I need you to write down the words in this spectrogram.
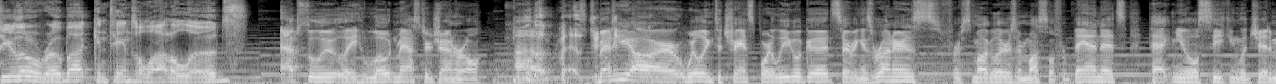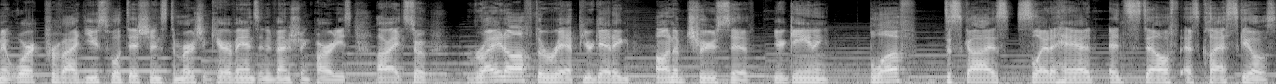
So your little robot contains a lot of loads. Absolutely, Loadmaster General. Um, Loadmaster Many are willing to transport illegal goods, serving as runners for smugglers or muscle for bandits. Pack mules seeking legitimate work provide useful additions to merchant caravans and adventuring parties. All right, so right off the rip, you're getting unobtrusive. You're gaining bluff, disguise, sleight of hand, and stealth as class skills,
